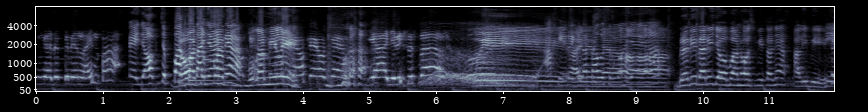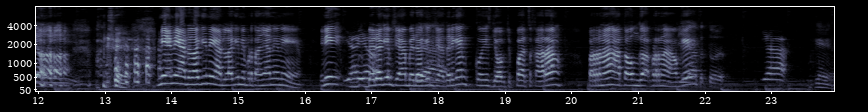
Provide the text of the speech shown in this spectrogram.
nggak ada pilihan lain pak. Eh jawab cepat Jawab pertanyaannya. cepat, bukan milih. Oke oke oke. ya jadi suster. Wih, Akhirnya kita tahu semuanya ya. ha, ha. Berarti tadi jawaban hospitalnya alibi. Iya. Oke. Nih nih ada lagi nih, ada lagi nih pertanyaannya nih. Ini Iya, iya. beda games ya, beda Iya. games ya. Tadi kan kuis jawab cepat, sekarang pernah atau enggak pernah, oke? Iya, betul. Ya Oke.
